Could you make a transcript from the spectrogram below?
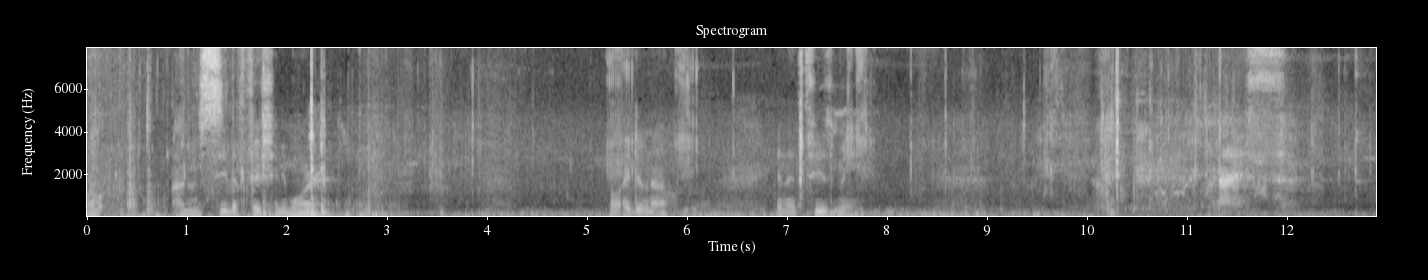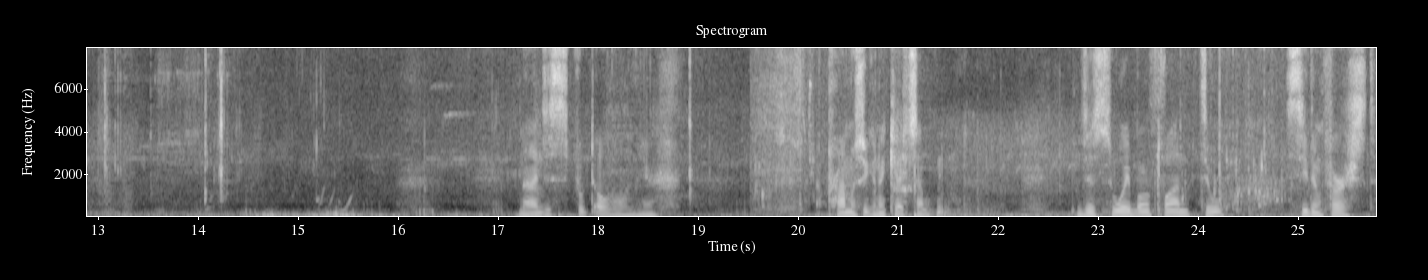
Well, I don't see the fish anymore. Well, I do now. And it sees me. Nice. No, I just spooked all of them here. I promise you're gonna catch something. It's just way more fun to see them first.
